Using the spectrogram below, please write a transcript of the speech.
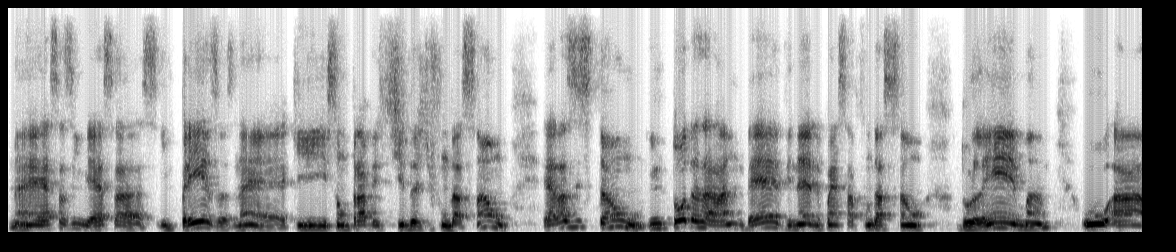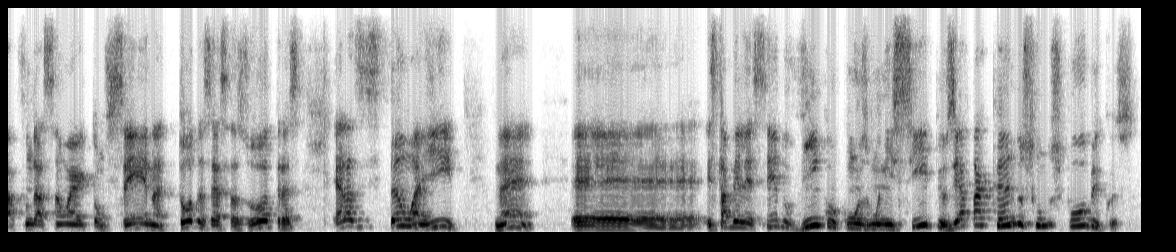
né, essas, essas empresas né, que são travestidas de fundação, elas estão em toda a Ambev, né, com essa fundação do Lema, o, a Fundação Ayrton Senna, todas essas outras, elas estão aí, né, é, estabelecendo vínculo com os municípios e atacando os fundos públicos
